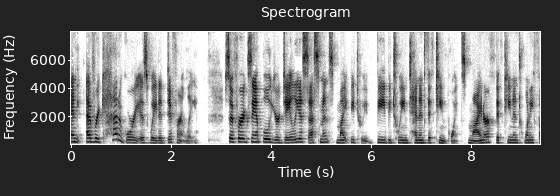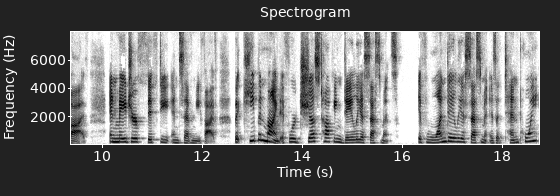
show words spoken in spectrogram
And every category is weighted differently. So, for example, your daily assessments might be, be between 10 and 15 points, minor 15 and 25, and major 50 and 75. But keep in mind, if we're just talking daily assessments, if one daily assessment is a 10 point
